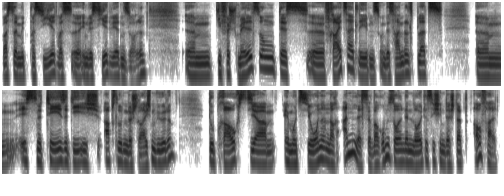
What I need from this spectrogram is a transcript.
Was damit passiert, was äh, investiert werden soll. Ähm, die Verschmelzung des äh, Freizeitlebens und des Handelsplatzes ähm, ist eine These, die ich absolut unterstreichen würde. Du brauchst ja Emotionen auch Anlässe. Warum sollen denn Leute sich in der Stadt aufhalten?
